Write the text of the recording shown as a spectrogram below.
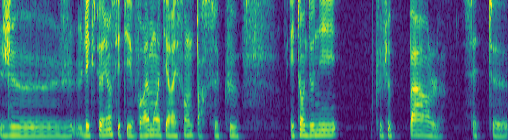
je, l'expérience était vraiment intéressante parce que, étant donné que je parle cette, euh,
